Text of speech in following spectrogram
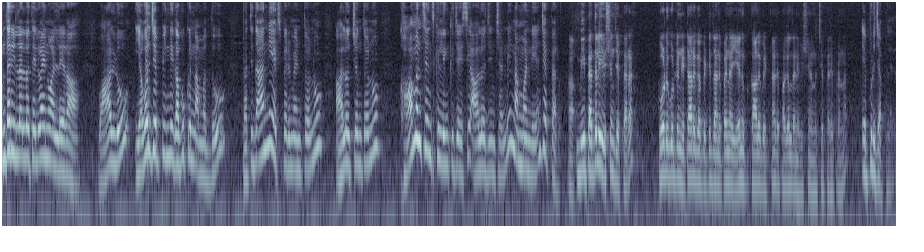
అందరి ఇళ్ళలో తెలివైన వాళ్ళు లేరా? వాళ్ళు ఎవరు చెప్పింది గబుక్కుని నమ్మద్దు. ప్రతిదాన్ని ఎక్స్పెరిమెంట్తోనూ ఆలోచనతోనూ కామన్ సెన్స్కి లింక్ చేసి ఆలోచించండి నమ్మండి అని చెప్పారు. మీ పెద్దలు ఈ విషయం చెప్పారా? కోడిగుడ్డు నిటారుగా పెట్టి దానిపైన ఏనుగు కాలు పెట్టినా అది పగలదనే విషయం చెప్పారు ఎప్పుడన్నా? ఎప్పుడు చెప్పలేదు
